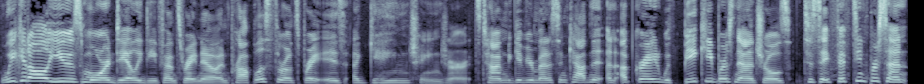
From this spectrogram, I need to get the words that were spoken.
We could all use more daily defense right now, and Propolis Throat Spray is a game changer. It's time to give your medicine cabinet an upgrade with Beekeepers Naturals. To save 15%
